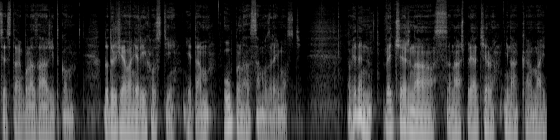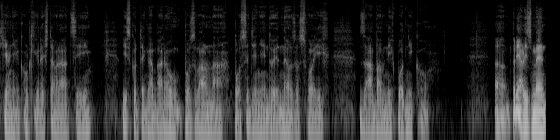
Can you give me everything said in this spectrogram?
cestách bola zážitkom. Dodržiavanie rýchlosti je tam úplná samozrejmosť. V jeden večer nás náš priateľ, inak majiteľ niekoľkých reštaurácií, diskotek a barov, pozval na posedenie do jedného zo svojich zábavných podnikov. Prijali sme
